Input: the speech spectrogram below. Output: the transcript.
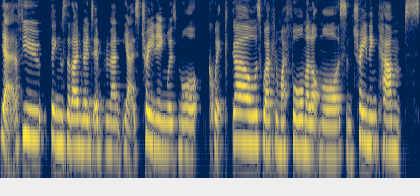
yeah a few things that i'm going to implement yeah it's training with more quick girls working on my form a lot more some training camps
